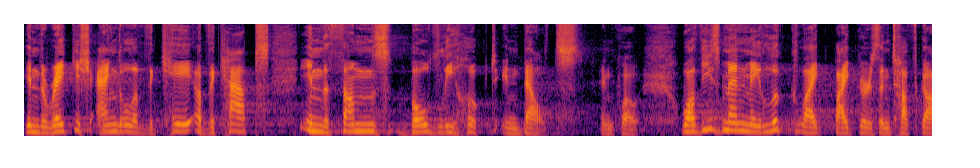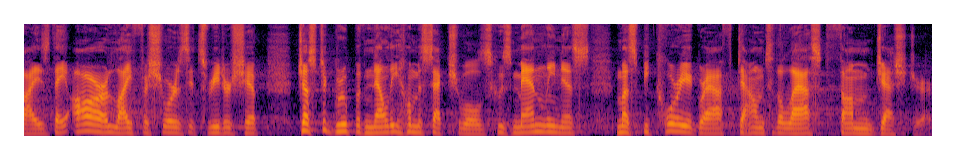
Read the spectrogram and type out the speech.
in the rakish angle of the, ca- of the caps, in the thumbs boldly hooked in belts. End quote. While these men may look like bikers and tough guys, they are, life assures its readership, just a group of Nelly homosexuals whose manliness must be choreographed down to the last thumb gesture.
